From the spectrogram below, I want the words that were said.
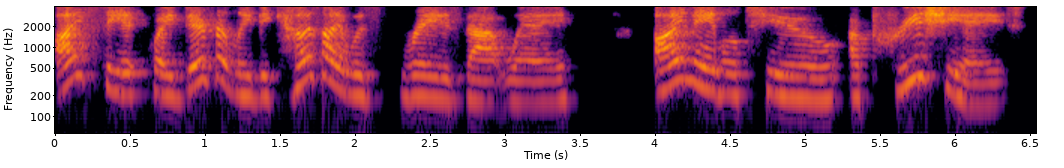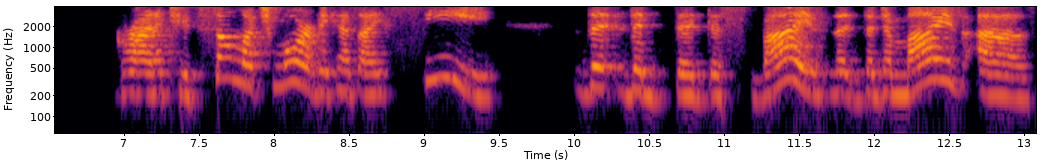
I see it quite differently because I was raised that way. I'm able to appreciate gratitude so much more because I see the the the despise the, the demise of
